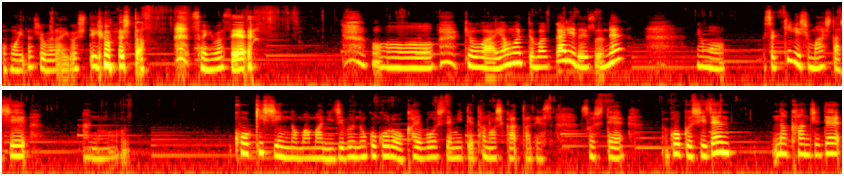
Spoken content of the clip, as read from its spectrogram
思い出し笑いをしていました。すいません。もう今日は謝ってばっかりですね。でもすっきりしましたしあの好奇心のままに自分の心を解剖してみて楽しかったです。そしてごく自然な感じで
